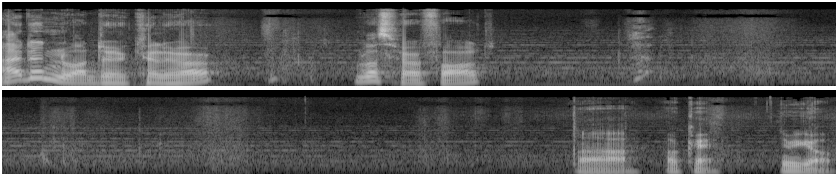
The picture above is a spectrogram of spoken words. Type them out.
I didn't want to kill her. It was her fault. Ah, okay. Here we go.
